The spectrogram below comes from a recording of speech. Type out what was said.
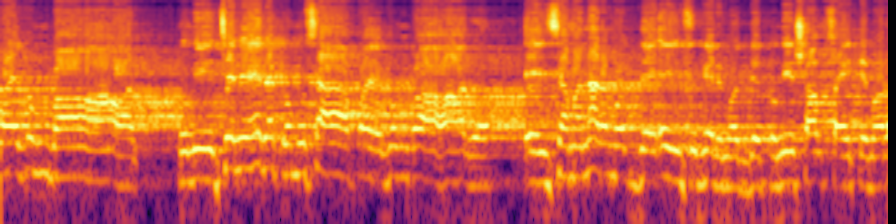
পয়গম্বর, তুমি জেনে রাখো মুসা পয়গম্বর, এই জামানার মধ্যে, এই যুগের মধ্যে তুমি সব চাইতে বড়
